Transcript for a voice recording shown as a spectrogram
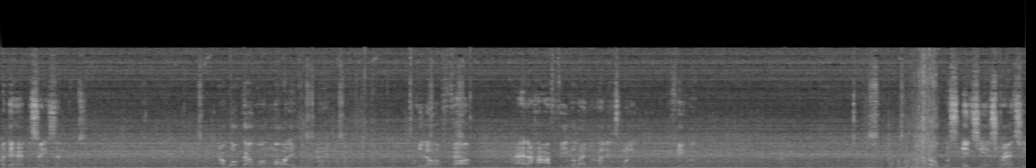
but they had the same symptoms. I woke up one morning, you know, I felt, I had a high fever, like 120 fever. Throat was itchy and scratchy.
